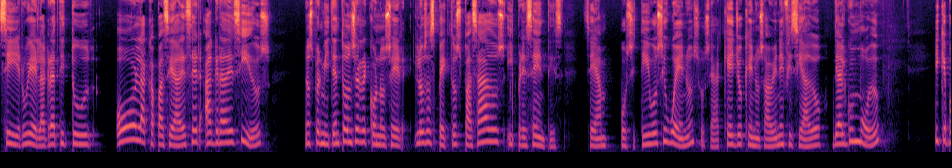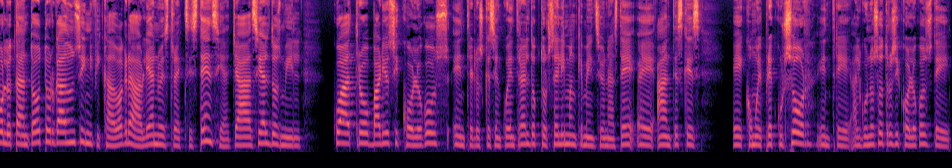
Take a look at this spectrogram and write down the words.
Sí, Rubiel, la gratitud o la capacidad de ser agradecidos nos permite entonces reconocer los aspectos pasados y presentes, sean positivos y buenos, o sea, aquello que nos ha beneficiado de algún modo, y que por lo tanto ha otorgado un significado agradable a nuestra existencia. Ya hacia el 2004, varios psicólogos, entre los que se encuentra el doctor Seliman que mencionaste eh, antes, que es eh, como el precursor entre algunos otros psicólogos de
